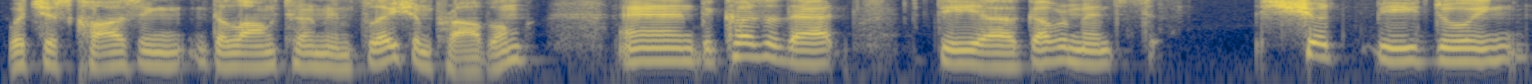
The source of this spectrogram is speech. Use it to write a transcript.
which is causing the long-term inflation problem. And because of that, the government should be doing,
